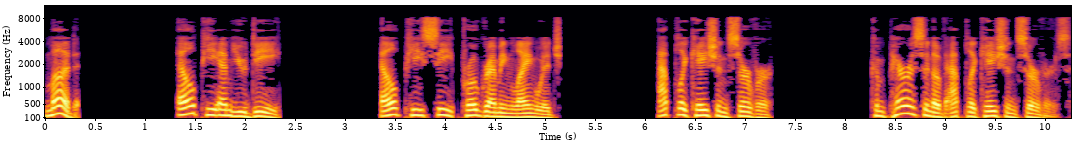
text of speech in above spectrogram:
MUD. LPMUD LPC programming language. Application server Comparison of application servers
